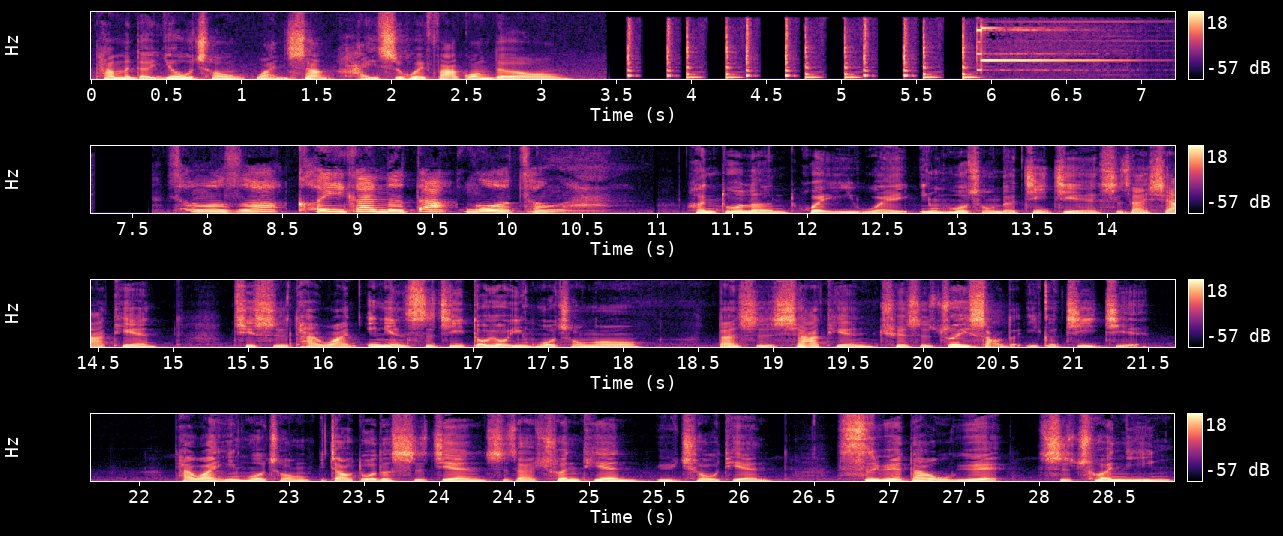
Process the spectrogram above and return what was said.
它们的幼虫晚上还是会发光的哦。什么时候可以看得到萤火虫啊？很多人会以为萤火虫的季节是在夏天，其实台湾一年四季都有萤火虫哦，但是夏天却是最少的一个季节。台湾萤火虫比较多的时间是在春天与秋天，四月到五月是春萤，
